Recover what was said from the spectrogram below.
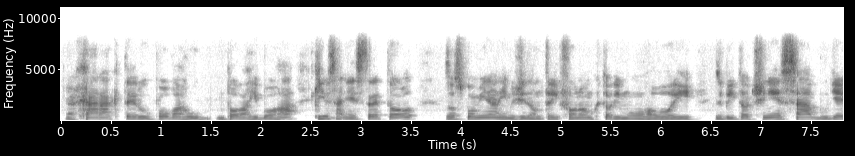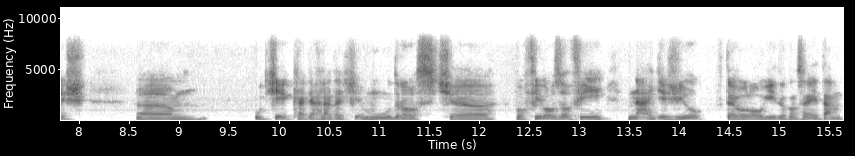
charakteru, povahu, povahy Boha, kým sa nestretol so spomínaným Židom Trifonom, ktorý mu hovorí, zbytočne sa budeš um, utiekať a hľadať múdrosť uh, vo filozofii, nájdeš ju v teológii, dokonca je tam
